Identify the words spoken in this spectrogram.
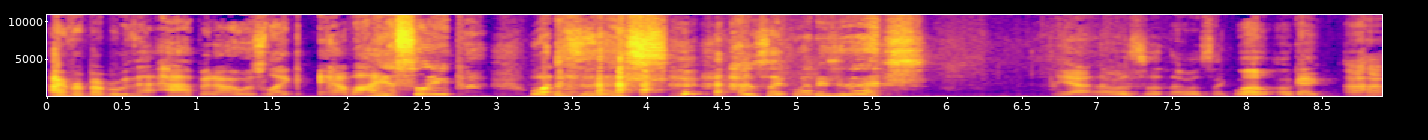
i remember when that happened. I was like am i asleep? What is this? I was like what is this? Yeah, that was that was like whoa, okay, uh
